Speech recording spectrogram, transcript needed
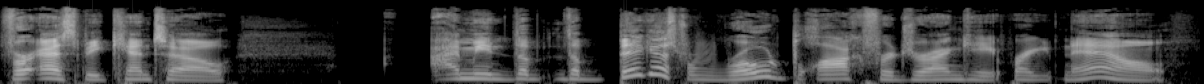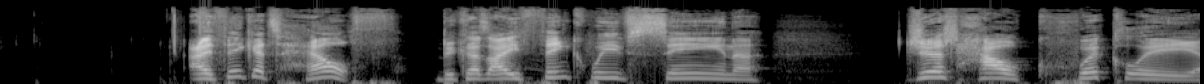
for SB Kento. I mean, the the biggest roadblock for Dragon Gate right now, I think it's health because I think we've seen just how quickly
